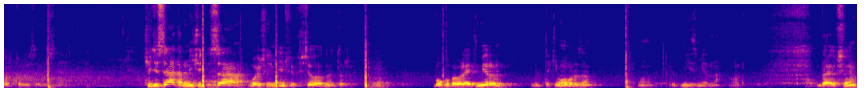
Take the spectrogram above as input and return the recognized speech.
то, что объясняет. Чудеса, там не чудеса, больше или меньше, все одно и то же. Бог управляет миром вот таким образом. Вот, это неизменно. Вот. Дальше.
